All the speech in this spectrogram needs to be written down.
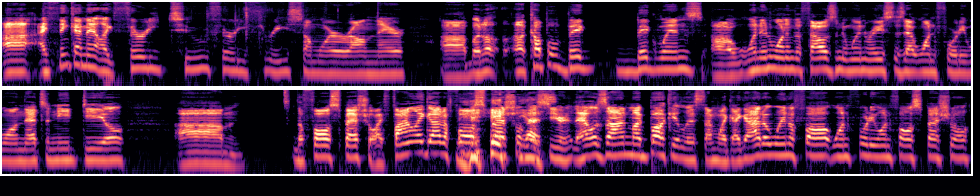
Uh, I think I'm at like 32, 33, somewhere around there. Uh, but a, a couple big big wins. Uh, winning one of the thousand to win races at 141. That's a neat deal. Um, the fall special. I finally got a fall special Yes. this year. That was on my bucket list. I'm like, I got to win a fall 141 fall special,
